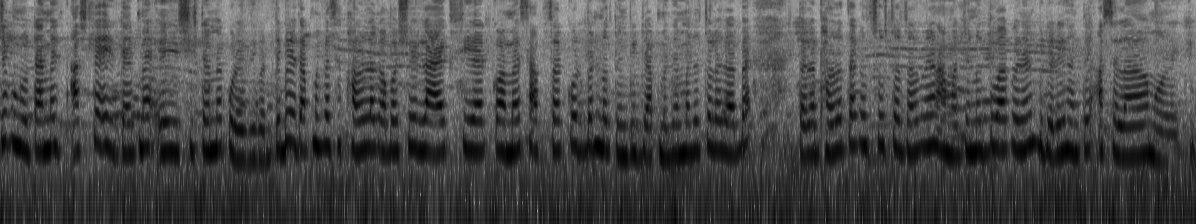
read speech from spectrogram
যে কোনো টাইমে আসলে এই টাইমে এই সিস্টেমে করে দেবেন। তো ভিডিওটা আপনার কাছে ভালো লাগে অবশ্যই লাইক শেয়ার কমেন্ট সাবস্ক্রাইব করবেন। নতুন ভিডিও আপনাদের মাঝে চলে যাবে। তাহলে ভালো থাকেন, সুস্থ থাকবেন আমার জন্য দোয়া করেন। ভিডিওটি এখান থেকে আসসালামু আলাইকুম।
